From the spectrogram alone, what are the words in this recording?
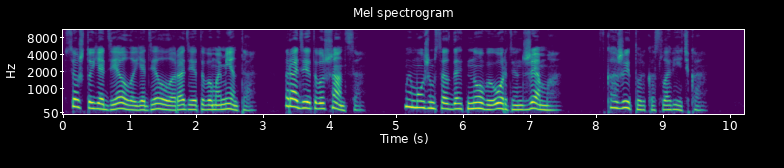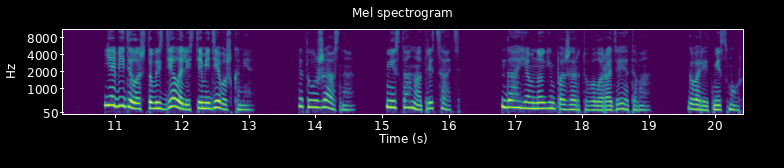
Все, что я делала, я делала ради этого момента, ради этого шанса. Мы можем создать новый орден Джемма. Скажи только словечко. Я видела, что вы сделали с теми девушками. Это ужасно. Не стану отрицать. Да, я многим пожертвовала ради этого, говорит мисс Мур.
